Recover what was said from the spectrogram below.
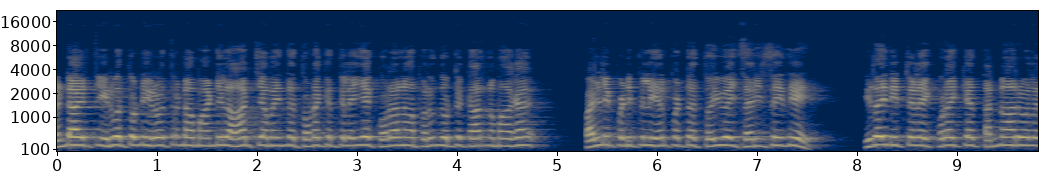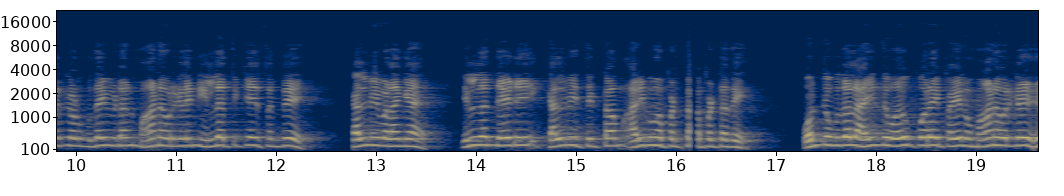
இரண்டாயிரத்தி இருபத்தொன்னு இருபத்தி ரெண்டாம் ஆண்டில் ஆட்சி அமைந்த தொடக்கத்திலேயே கொரோனா பெருந்தொற்று காரணமாக பள்ளி படிப்பில் ஏற்பட்ட தொய்வை சரி செய்து இடைநிற்றலை குறைக்க தன்னார்வலர்கள் உதவியுடன் மாணவர்களின் இல்லத்துக்கே சென்று கல்வி வழங்க இல்லம் தேடி கல்வி திட்டம் அறிமுகப்படுத்தப்பட்டது. ஒன்று முதல் ஐந்து வகுப்பு வரை பயிலும் மாணவர்கள்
